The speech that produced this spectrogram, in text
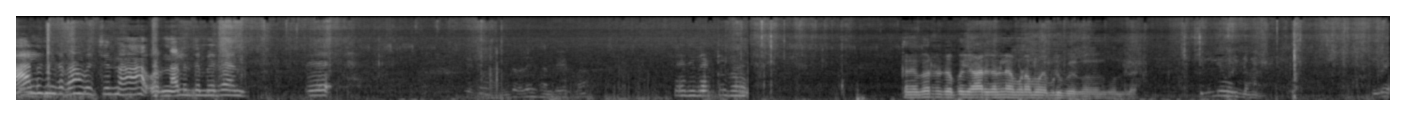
ஆளுங்க தான் வச்சிருந்தான் ஒரு நாள் இந்த மாரி தான் இருந்துச்சு. தான் சரி வெட்டி பாரு இத்தனை பேர் இருக்கப்ப யாரு கண்ணில் போடாமல் எப்படி போயிருக்கோம் அந்த குந்தில் இல்லையே ஓடிட்டோம் இல்லை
